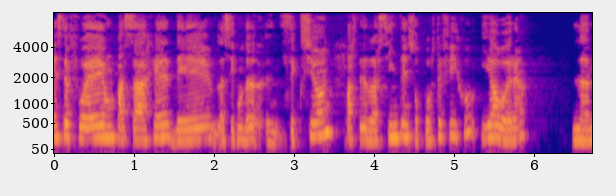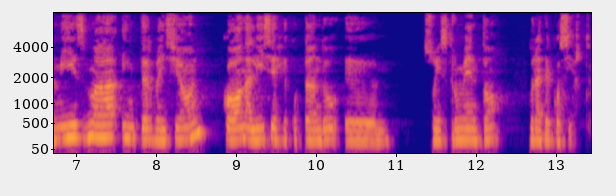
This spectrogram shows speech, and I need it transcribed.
Este fue un pasaje de la segunda eh, sección, parte de la cinta en soporte fijo, y ahora la misma intervención con Alicia ejecutando eh, su instrumento durante el concierto.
